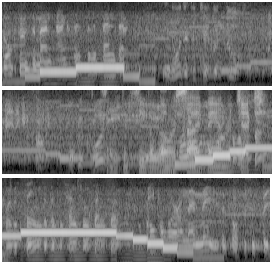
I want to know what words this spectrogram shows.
doctors demand access to the center. In order to check on those so we can see the lower sideband rejection. People were on their knees as officers beat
